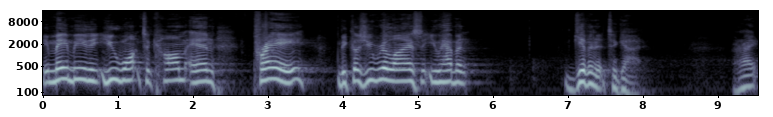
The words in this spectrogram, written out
It may be that you want to come and pray because you realize that you haven't given it to God. All right?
